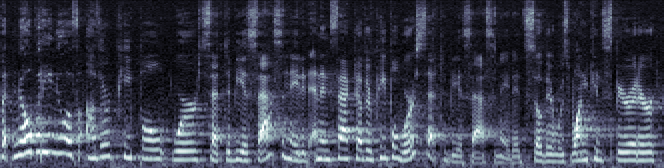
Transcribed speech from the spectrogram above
But nobody knew if other people were set to be assassinated. And in fact, other people were set to be assassinated. So there was one conspirator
